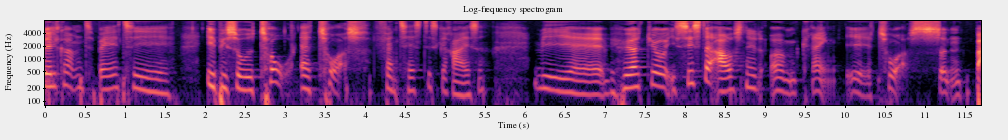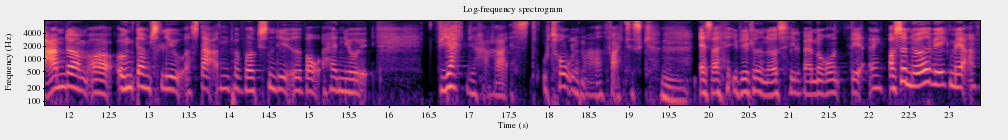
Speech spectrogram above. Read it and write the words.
Velkommen tilbage til episode 2 af Tors fantastiske rejse. Vi, øh, vi hørte jo i sidste afsnit omkring øh, Thors sådan barndom og ungdomsliv og starten på voksenlivet, hvor han jo virkelig har rejst utrolig meget, faktisk. Hmm. Altså i virkeligheden også hele verden rundt der. Ikke? Og så nåede vi ikke mere.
